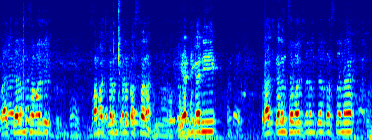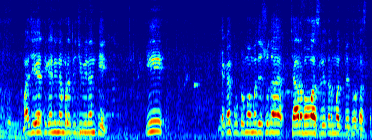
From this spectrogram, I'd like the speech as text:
राजकारण सामाजिक समाजकारण करत असताना या ठिकाणी राजकारण समाजकारण करत असताना माझी या ठिकाणी नम्रतेची विनंती आहे की एका कुटुंबामध्ये सुद्धा चार भाऊ असले तर मतभेद होत असतात.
